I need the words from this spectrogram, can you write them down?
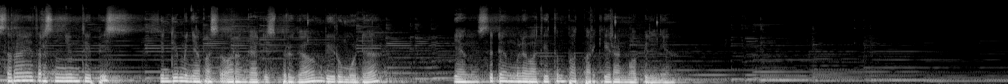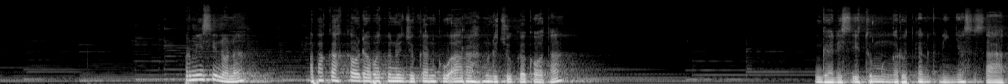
Seraya tersenyum tipis, Cindy menyapa seorang gadis bergaun biru muda yang sedang melewati tempat parkiran mobilnya. Permisi Nona, apakah kau dapat menunjukkanku arah menuju ke kota? Gadis itu mengerutkan keningnya sesaat,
